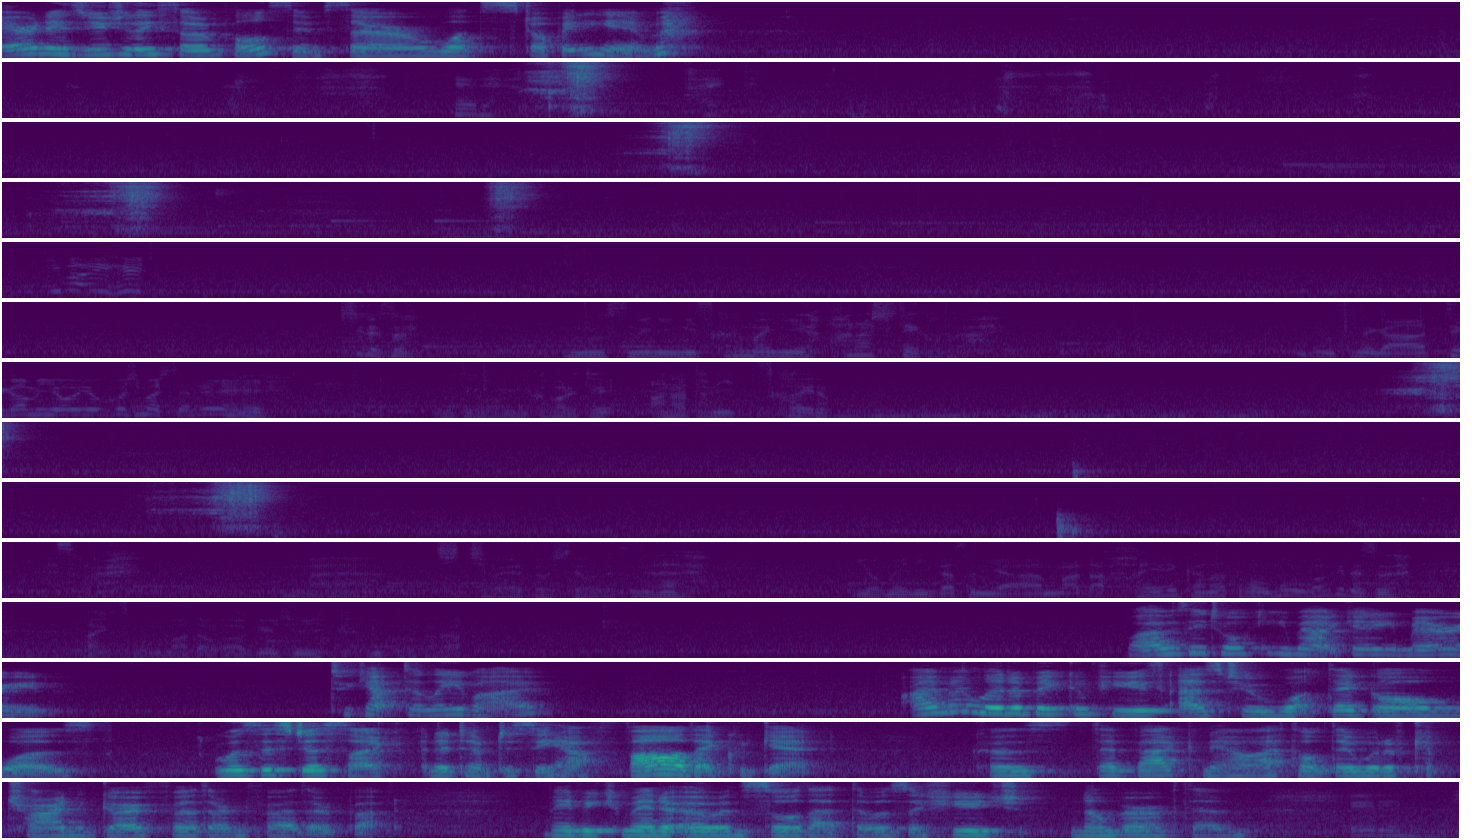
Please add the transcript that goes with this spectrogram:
Eren is usually so impulsive, so what's stopping him? 娘に見つかる前に話していことが娘が手紙をよこしましてね。腕を見込まれてあなたに仕えるそれまあ父親としてはですな。嫁 に出すにはまだ早いかなと思うわけですあいつもまだ若いしこれから Why was he talking about getting married to Captain Levi? I'm a little bit confused as to what their goal was. Was this just like an attempt to see how far they could get? Because they're back now. I thought they would have kept trying to go further and further, but maybe Commander Erwin saw that there was a huge number of them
